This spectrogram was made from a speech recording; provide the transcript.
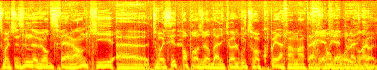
tu vas utiliser une levure différente qui, euh, tu vas essayer de pas produire d'alcool ou tu vas couper la fermentation Très, très pour l'alcool.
